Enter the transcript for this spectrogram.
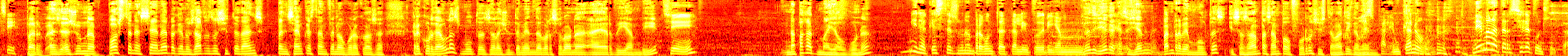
Sí. per, és, és una posta en escena perquè nosaltres, els ciutadans, pensem que estan fent alguna cosa. Recordeu les multes a l'Ajuntament de Barcelona a Airbnb? Sí. N'ha pagat mai alguna? Mira, aquesta és una pregunta que li podríem... Jo diria que aquesta gent van rebent multes i se'ls van passant pel forro sistemàticament. Esperem que no. Anem a la tercera consulta.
